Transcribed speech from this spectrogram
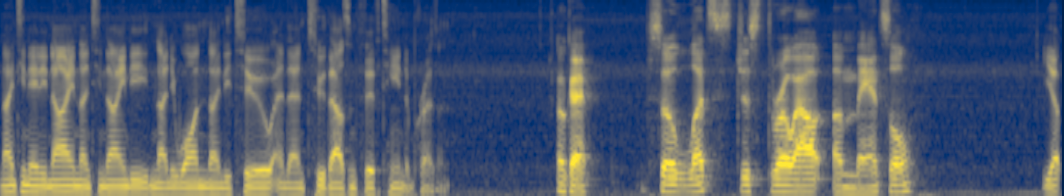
1989, 1990, 91, 92, and then 2015 to present. Okay. So let's just throw out a Mansell. Yep,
